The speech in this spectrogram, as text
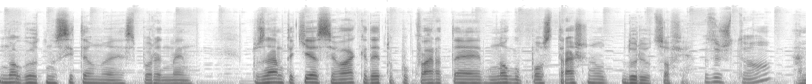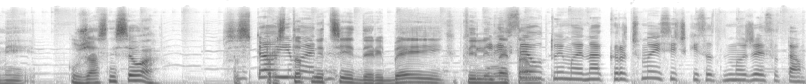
Много относително е, според мен. Познавам такива села, където покварата е много по-страшна от, дори от София. Защо? Ами, ужасни села. С Ами, то има престъпници, дерибеи и какви ли Или не в там. селото има една кръчма и всички са, мъже са там.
